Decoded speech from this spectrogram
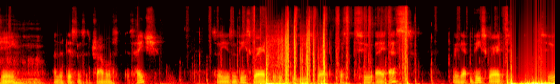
g and the distance it travels is h. So using v squared is equal to u squared plus 2as. We get v squared is equal to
